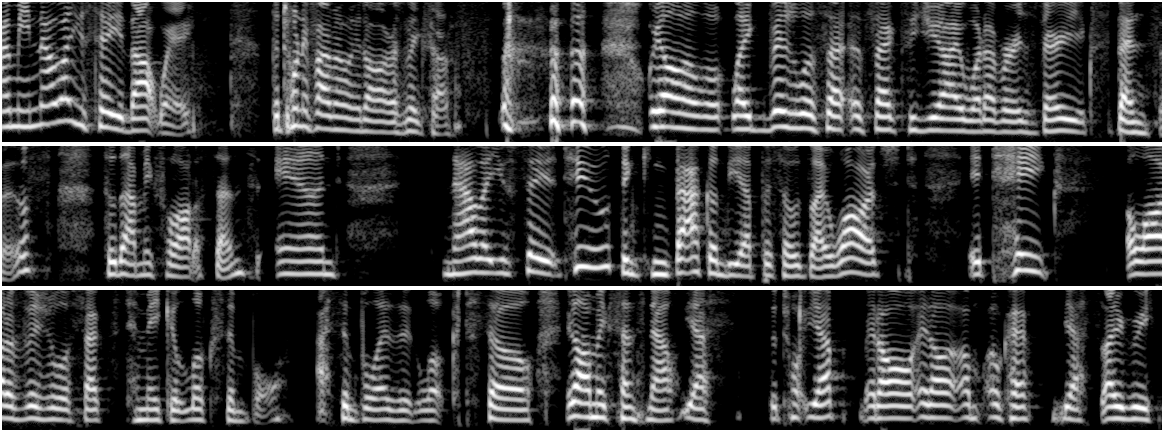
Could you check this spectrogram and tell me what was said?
I mean, now that you say it that way, the $25 million makes sense. we all know, like, visual effects, CGI, whatever, is very expensive. So that makes a lot of sense. And now that you say it too, thinking back on the episodes I watched, it takes a lot of visual effects to make it look simple, as simple as it looked. So it all makes sense now. Yes. The tw- yep, it all, it all, um, okay. Yes, I agree.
